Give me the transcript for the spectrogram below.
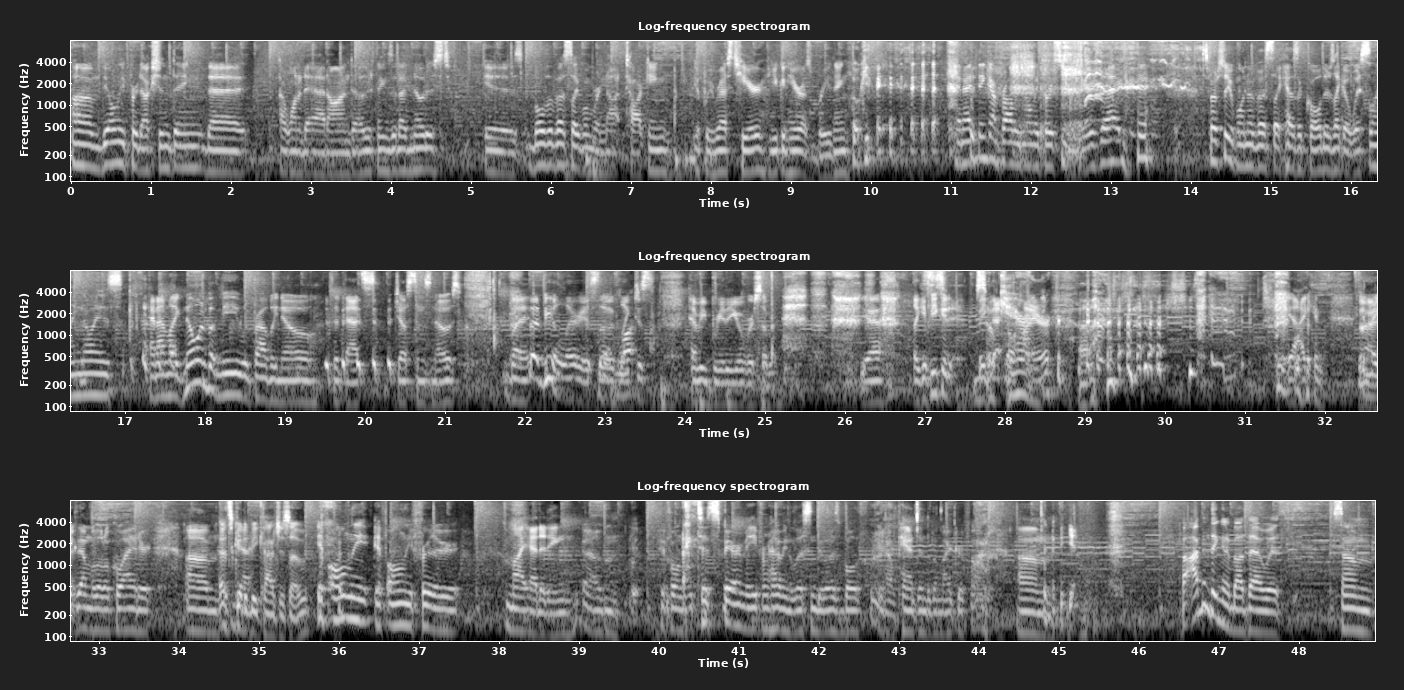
Um, the only production thing that I wanted to add on to other things that I've noticed is both of us, like when we're not talking, if we rest here, you can hear us breathing. Okay. and I think I'm probably the only person who hears that. Especially if one of us like has a cold, there's like a whistling noise, and I'm like, no one but me would probably know that that's Justin's nose. But That'd be hilarious though, if, like just heavy breathing over some. yeah, Like if you could make So that Karen. higher. yeah, I can, can right. make them a little quieter. Um, That's good to be conscious of. if only if only for my editing um, if only to spare me from having to listen to us both you know pant into the microphone Um, yeah. but i've been thinking about that with some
